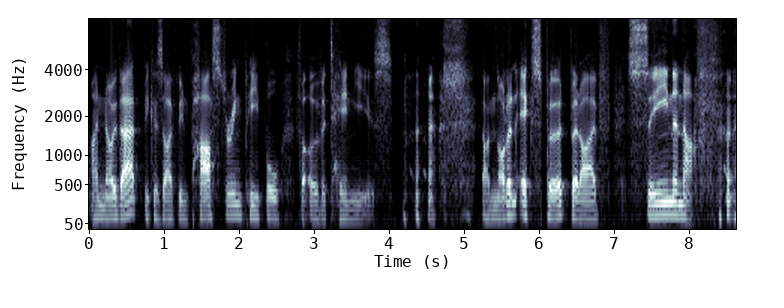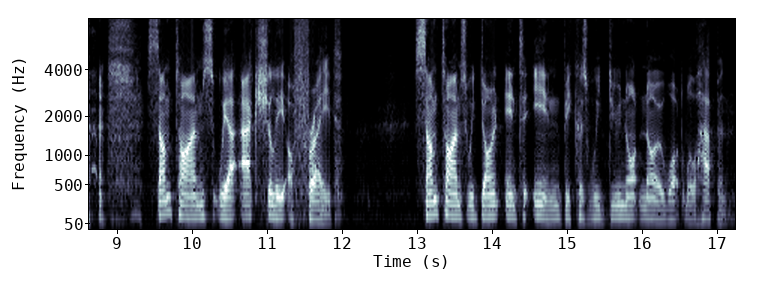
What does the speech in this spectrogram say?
I know that because I've been pastoring people for over 10 years. I'm not an expert, but I've seen enough. Sometimes we are actually afraid. Sometimes we don't enter in because we do not know what will happen.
